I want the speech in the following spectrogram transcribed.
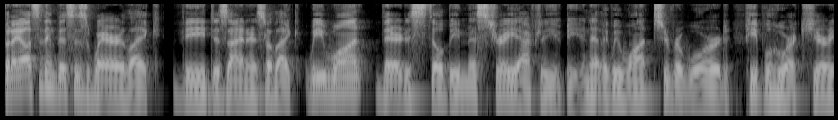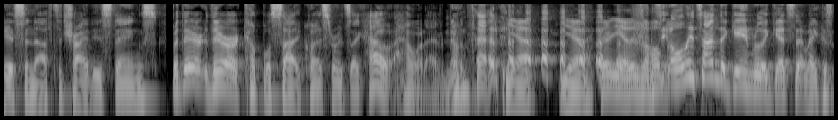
But I also think this is where like the designers are like, we want there to still be mystery after you've beaten it. Like we want to reward people who are curious enough to try these things. But there there are a couple side quests where it's like, how how would I have known that? yeah, yeah, there, yeah. There's a whole It's the only time the game really gets that way because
